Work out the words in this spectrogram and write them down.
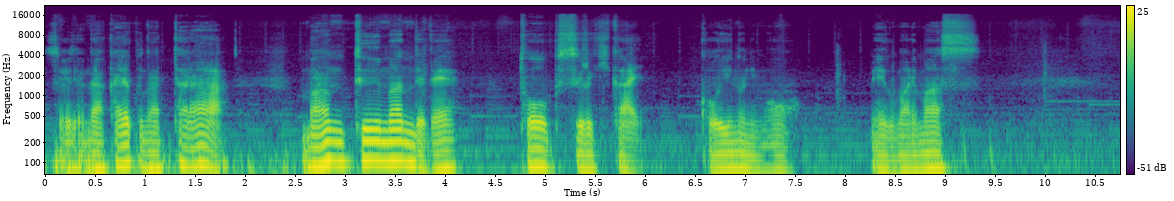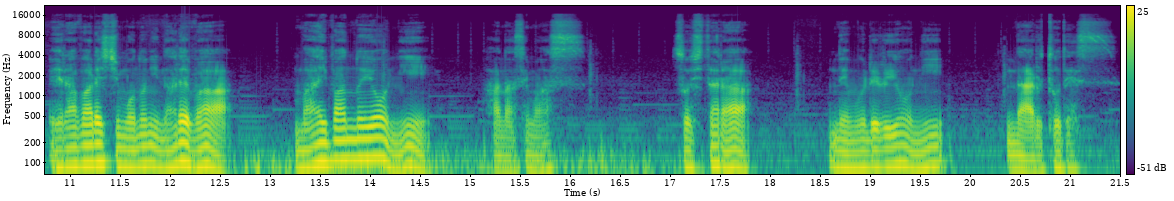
それで仲良くなったらマントゥーマンでねトークする機会こういうのにも恵まれます。選ばれし者になれば毎晩のように話せます。そしたら眠れるようになるとです。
